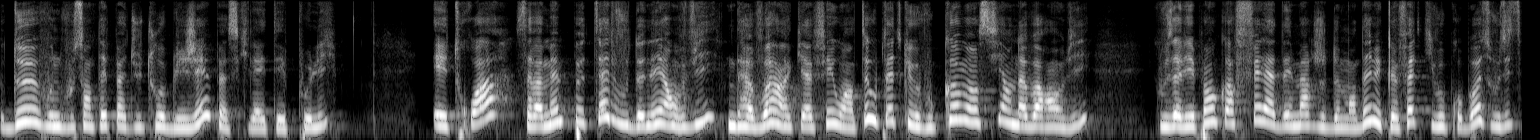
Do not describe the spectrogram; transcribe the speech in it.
Deux, vous ne vous sentez pas du tout obligé parce qu'il a été poli. Et trois, ça va même peut-être vous donner envie d'avoir un café ou un thé, ou peut-être que vous commenciez à en avoir envie, que vous n'aviez pas encore fait la démarche de demander, mais que le fait qu'il vous propose, vous dites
